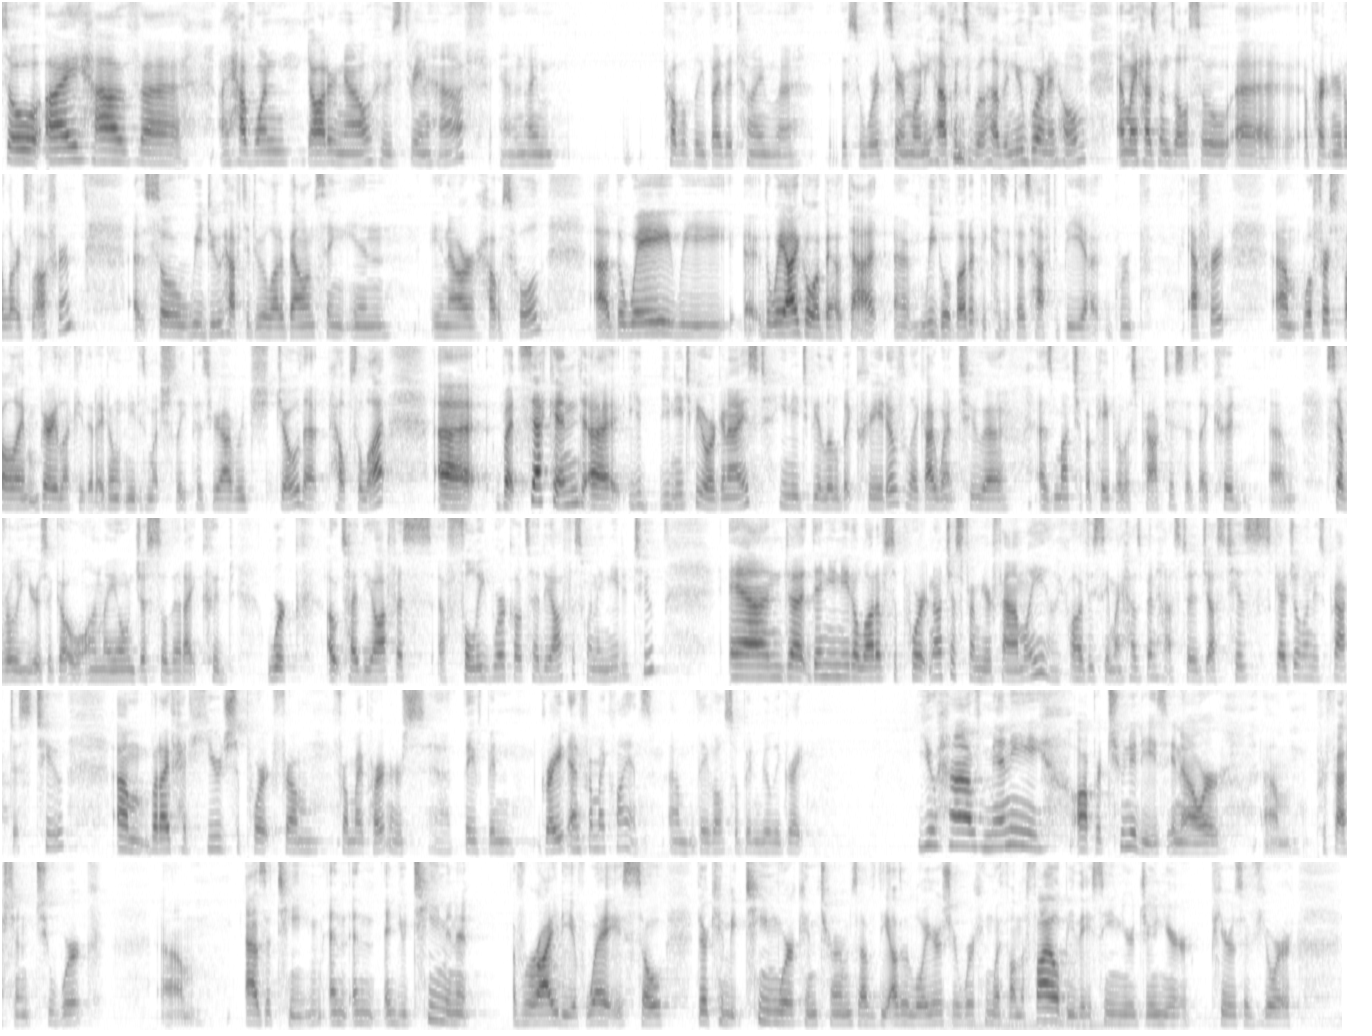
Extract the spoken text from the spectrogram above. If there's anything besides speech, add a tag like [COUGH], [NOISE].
So I have, uh, I have one daughter now who's three and a half, and I'm probably by the time uh, this award ceremony [LAUGHS] happens, we'll have a newborn at home. And my husband's also uh, a partner at a large law firm. Uh, so we do have to do a lot of balancing in, in our household. Uh, the way we, uh, the way I go about that, um, we go about it because it does have to be a group effort. Um, well, first of all, I'm very lucky that I don't need as much sleep as your average Joe. That helps a lot. Uh, but second, uh, you, you need to be organized. You need to be a little bit creative. Like I went to a, as much of a paperless practice as I could um, several years ago on my own, just so that I could work outside the office, uh, fully work outside the office when I needed to. And uh, then you need a lot of support, not just from your family. Like obviously, my husband has to adjust his schedule and his practice too. Um, but I've had huge support from, from my partners. Uh, they've been great, and from my clients. Um, they've also been really great. You have many opportunities in our um, profession to work um, as a team, and, and, and you team in it a variety of ways. So there can be teamwork in terms of the other lawyers you're working with on the file, be they senior, junior, peers of your,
